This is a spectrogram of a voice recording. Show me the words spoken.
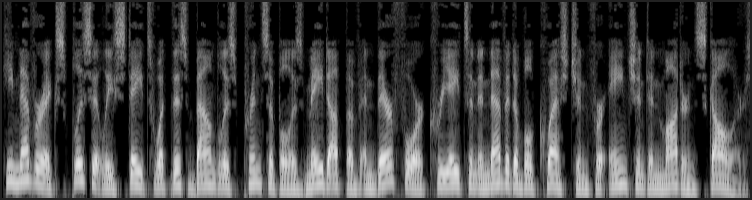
He never explicitly states what this boundless principle is made up of and therefore creates an inevitable question for ancient and modern scholars.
